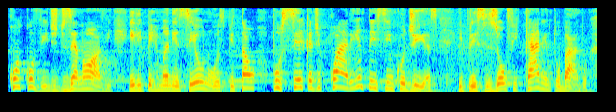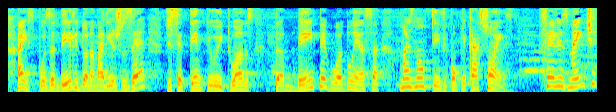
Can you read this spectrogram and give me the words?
com a Covid-19. Ele permaneceu no hospital por cerca de 45 dias e precisou ficar entubado. A esposa dele, Dona Maria José, de 78 anos, também pegou a doença, mas não teve complicações. Felizmente,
